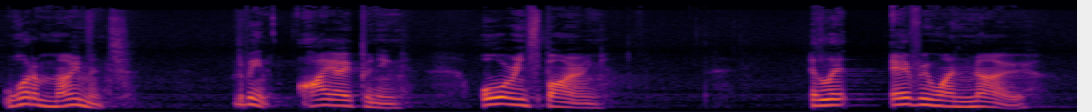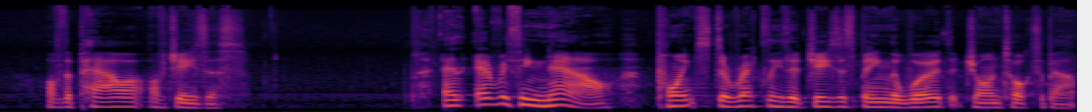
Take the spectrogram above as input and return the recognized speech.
What a moment. It would have been eye opening, awe inspiring. It let everyone know of the power of Jesus. And everything now points directly to Jesus being the word that John talks about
